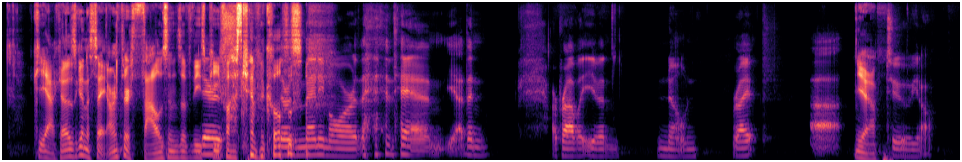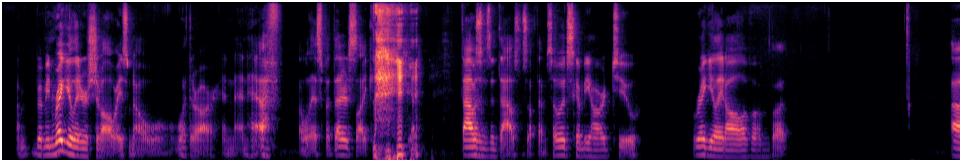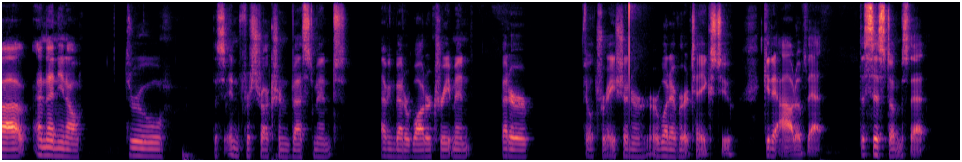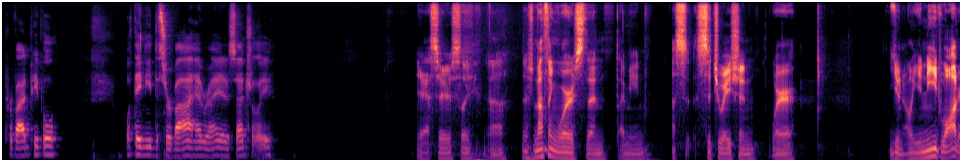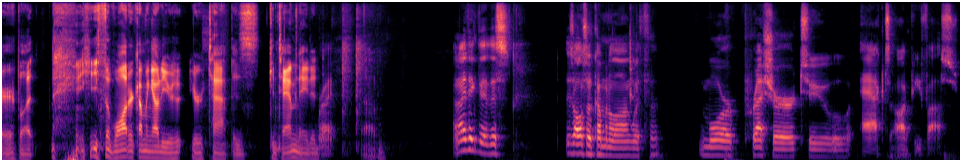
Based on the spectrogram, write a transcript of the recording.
Yeah, I was gonna say, aren't there thousands of these PFAS chemicals? there's many more than yeah than are probably even known right uh yeah, to you know i mean regulators should always know what there are and and have a list but there's like thousands and thousands of them. So it's going to be hard to regulate all of them but uh and then you know through this infrastructure investment having better water treatment better filtration or, or whatever it takes to get it out of that the systems that provide people what they need to survive right essentially yeah. Seriously, uh, there's nothing worse than, I mean, a s- situation where you know you need water, but the water coming out of your your tap is contaminated. right Um, And I think that this is also coming along with more pressure to act on PFAS.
